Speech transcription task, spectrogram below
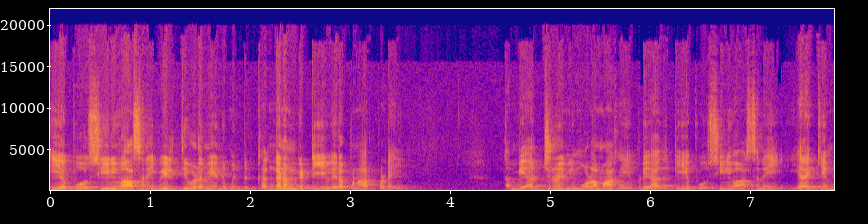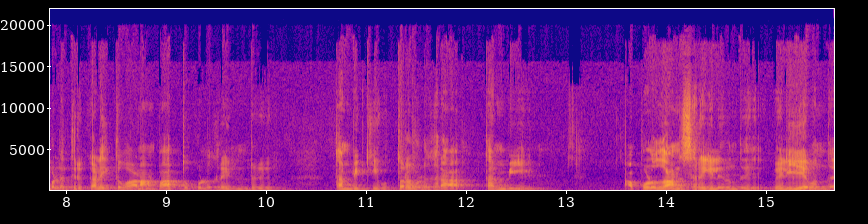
டிஎப்ஓ சீனிவாசனை வீழ்த்திவிட வேண்டும் என்று கங்கணம் கட்டிய வீரப்பனார் படை. தம்பி அர்ஜுனனின் மூலமாக எப்படியாவது டிஎப்போ சீனிவாசனை இலக்கியம் பள்ளத்திற்கு அழைத்து வா நான் பார்த்து கொள்ளுகிறேன் என்று தம்பிக்கு உத்தரவிடுகிறார். தம்பி அப்பொழுதுதான் சிறையிலிருந்து வெளியே வந்த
